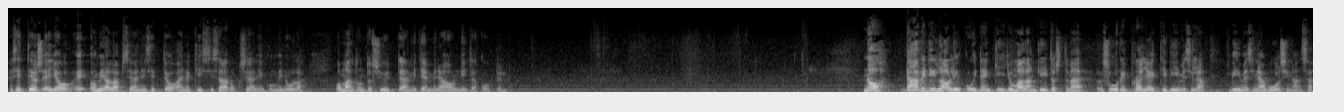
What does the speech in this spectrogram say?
Ja sitten jos ei ole omia lapsia, niin sitten on ainakin sisaruksia niin kuin minulla – omatunto syyttää, miten minä olen niitä kohdellut. No, Davidilla oli kuitenkin, Jumalan kiitos, tämä suuri projekti viimeisinä, viimeisinä vuosinansa.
